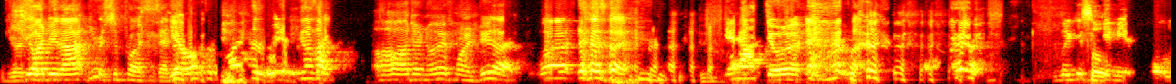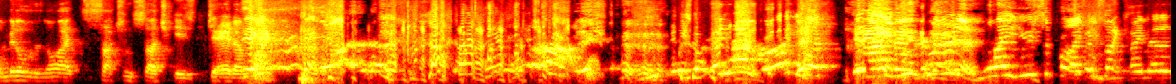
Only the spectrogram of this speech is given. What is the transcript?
You're Should I do that? You're surprised as anyone. Yeah, I anything. was surprised to read it because I was like, oh, I don't know if I want to do that. What? yeah, I'll do it. Lucas So- give me a call in the middle of the night. Such and such is dead. I'm like, and he's like, I know, right? I'm like, "Hey, you man. murdered. Why are you surprised? He's like, came out of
